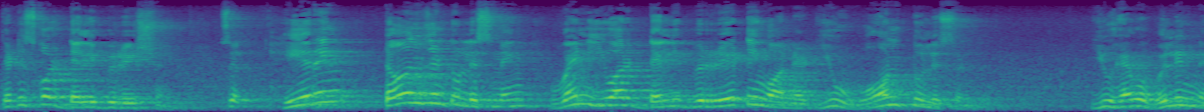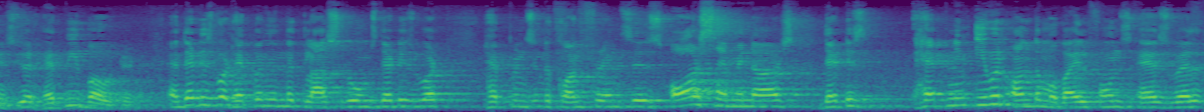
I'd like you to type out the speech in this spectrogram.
That is called deliberation. So hearing turns into listening when you are deliberating on it. You want to listen. You have a willingness, you are happy about it. And that is what happens in the classrooms, that is what happens in the conferences or seminars, that is happening even on the mobile phones as well.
